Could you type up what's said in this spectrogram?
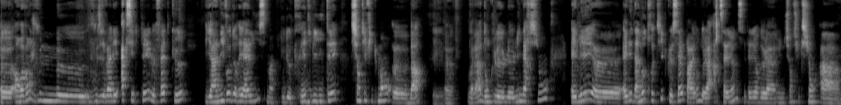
En revanche, vous me, vous allez accepter le fait que il y a un niveau de réalisme ou de crédibilité scientifiquement bas. Mhm. Voilà, donc l'immersion, elle est, elle est d'un autre type que celle, par exemple, de la hard science, c'est-à-dire de la, une science-fiction à,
